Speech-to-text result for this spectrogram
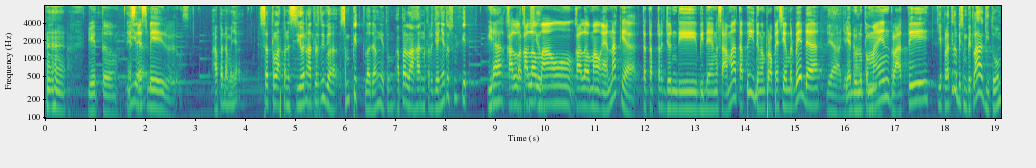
gitu. Iya. SSB. apa namanya setelah pensiun atlet juga sempit ladangnya tuh apa lahan kerjanya tuh sempit Ya kalau kalau mau kalau mau enak ya tetap terjun di bidang yang sama tapi dengan profesi yang berbeda. Ya, jadi ya dulu pemain, pelatih. ya pelatih lebih sempit lagi tuh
